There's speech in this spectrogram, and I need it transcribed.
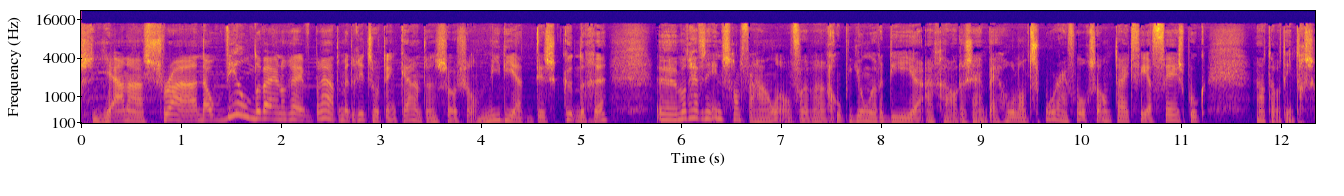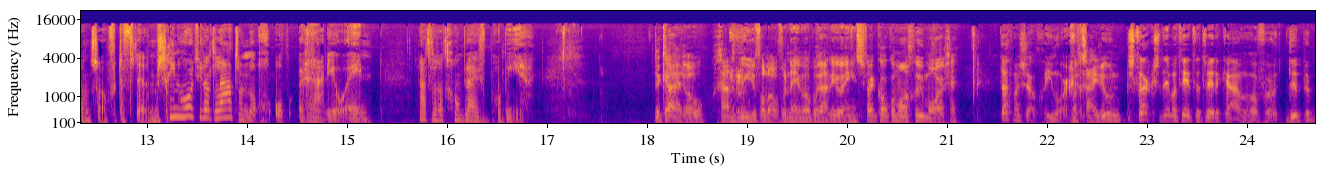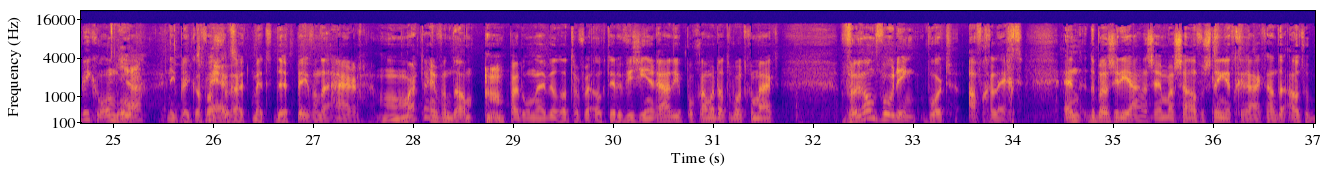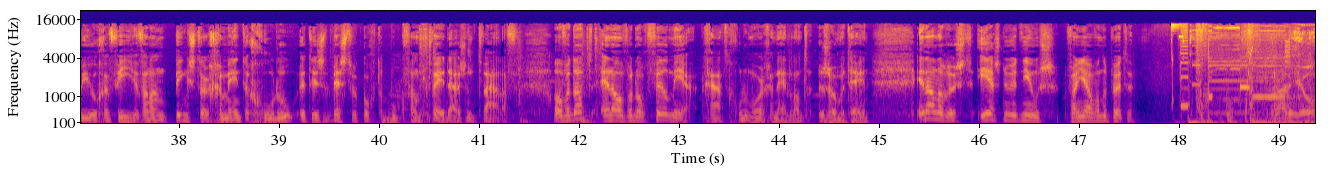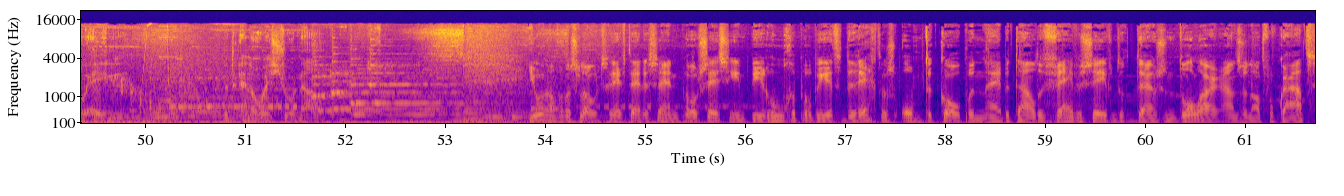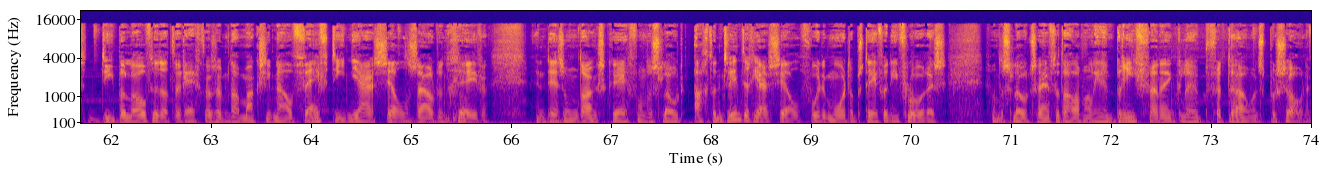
Jana Sra. Nou wilden wij nog even praten met Ritso ten Kaat, een social media deskundige. Uh, want hij heeft een interessant verhaal over uh, groepen jongeren die uh, aangehouden zijn bij Holland Spoor. Hij volgt ze al een tijd via Facebook. Hij had er wat interessants over te vertellen. Misschien hoort u dat later nog op Radio 1. Laten we dat gewoon blijven proberen. De KRO gaat het in ieder geval overnemen op Radio 1. Sven Kokkelman, goedemorgen. Dag Marcel, goedemorgen. Wat ga je doen? Straks debatteert de Tweede Kamer over de publieke omroep. Ja. En ik blik alvast vooruit met de PvdA, Martijn van Dam. Pardon, hij wil dat er voor elk televisie- en radioprogramma dat er wordt gemaakt... verantwoording wordt afgelegd. En de Brazilianen zijn massaal verslingerd geraakt aan de autobiografie... van een Pinkstergemeente Goedoe. Het is het best verkochte boek van 2012. Over dat en over nog veel meer gaat Goedemorgen Nederland zometeen. In alle rust, eerst nu het nieuws van Jan van der Putten. Radio 1, het NOS-journaal. Joran van der Sloot heeft tijdens zijn proces in Peru geprobeerd de rechters om te kopen. Hij betaalde 75.000 dollar aan zijn advocaat. Die beloofde dat de rechters hem dan maximaal 15 jaar cel zouden geven. En desondanks kreeg van der Sloot 28 jaar cel voor de moord op Stefanie Flores. Van der Sloot schrijft het allemaal in een brief aan enkele vertrouwenspersonen.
